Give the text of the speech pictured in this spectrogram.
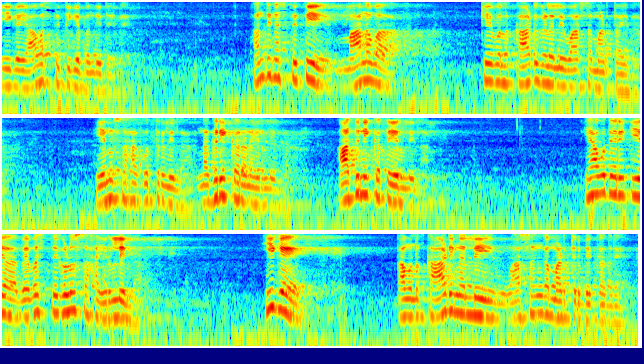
ಈಗ ಯಾವ ಸ್ಥಿತಿಗೆ ಬಂದಿದ್ದೇವೆ? ಅಂದಿನ ಸ್ಥಿತಿ ಮಾನವ ಕೇವಲ ಕಾಡುಗಳಲ್ಲಿ ವಾಸ ಮಾಡ್ತಾ ಇದ್ದ ಏನೂ ಸಹ ಗೊತ್ತಿರಲಿಲ್ಲ. ನಗರೀಕರಣ ಇರಲಿಲ್ಲ. ಆಧುನಿಕತೆ ಇರಲಿಲ್ಲ. ಯಾವುದೇ ರೀತಿಯ ವ್ಯವಸ್ಥೆಗಳು ಸಹ ಇರಲಿಲ್ಲ. ಹೀಗೆ ಅವನು ಕಾಡಿನಲ್ಲಿ ವಾಸಂಗ ಮಾಡ್ತಿರ್ಬೇಕಾದ್ರೆ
